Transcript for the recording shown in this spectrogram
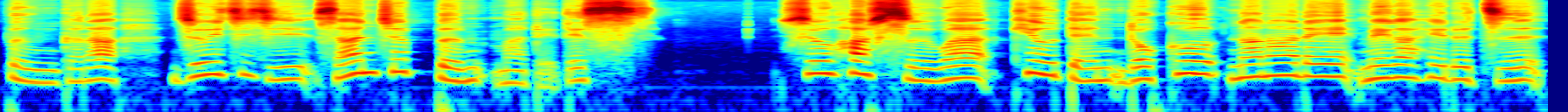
分から11時30分までです。周波数は 9.670MHz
